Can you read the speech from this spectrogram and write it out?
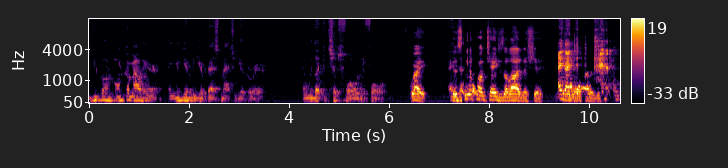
you come, you come out here and you give me your best match of your career, and we let the chips fall where they fall. Right. And, Because CM Punk changes a lot of the shit. and I, lot of the- and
